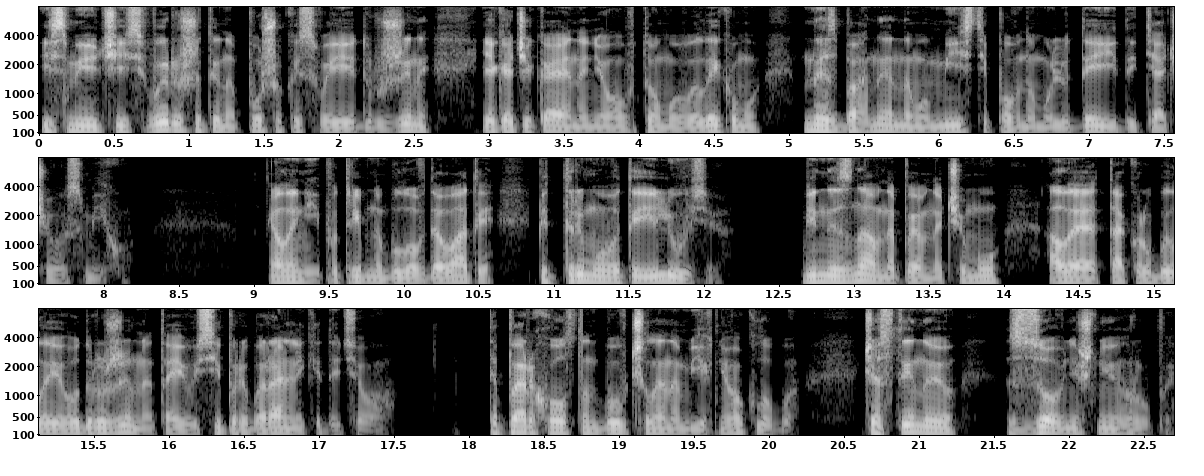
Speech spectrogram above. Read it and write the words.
і сміючись вирушити на пошуки своєї дружини, яка чекає на нього в тому великому, незбагненному місті, повному людей і дитячого сміху. Але ні, потрібно було вдавати, підтримувати ілюзію. Він не знав, напевно, чому, але так робила його дружина та й усі прибиральники до цього. Тепер Холстон був членом їхнього клубу, частиною зовнішньої групи.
